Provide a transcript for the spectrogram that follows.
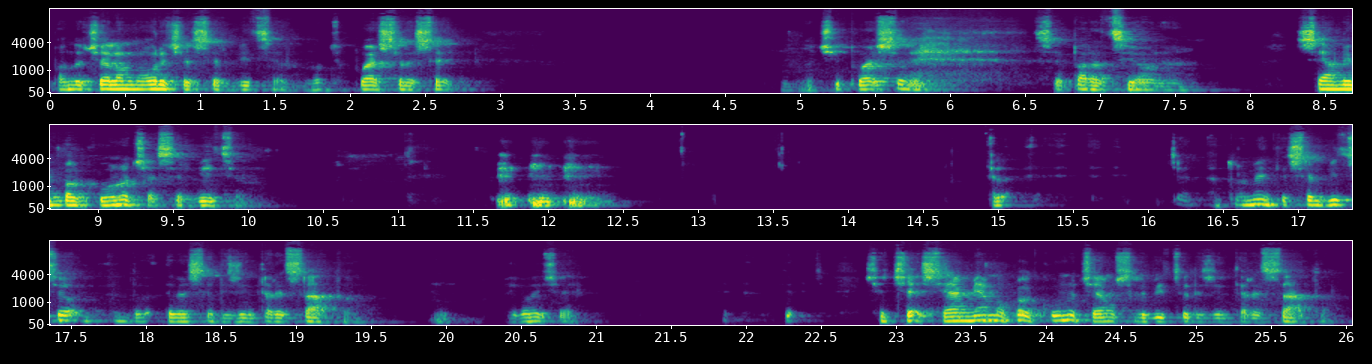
quando c'è l'amore c'è il servizio, non ci può essere se, non ci può essere separazione. Se ami qualcuno c'è servizio. Naturalmente il servizio deve essere disinteressato. Dice, se, se, amiamo qualcuno c'è un servizio disinteressato.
